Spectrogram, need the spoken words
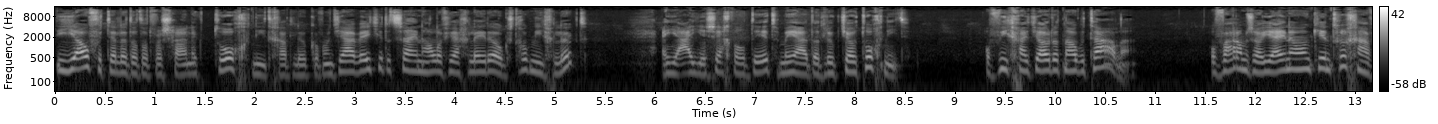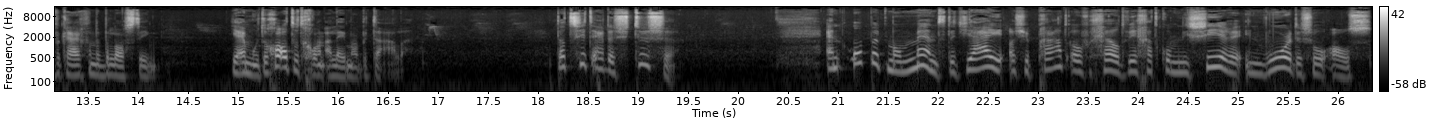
die jou vertellen dat het waarschijnlijk toch niet gaat lukken. Want ja, weet je, dat zijn een half jaar geleden ook. Is het ook niet gelukt? En ja, je zegt wel dit, maar ja, dat lukt jou toch niet. Of wie gaat jou dat nou betalen? Of waarom zou jij nou een keer een teruggave krijgen van de belasting? Jij moet toch altijd gewoon alleen maar betalen? Dat zit er dus tussen. En op het moment dat jij, als je praat over geld, weer gaat communiceren in woorden zoals:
